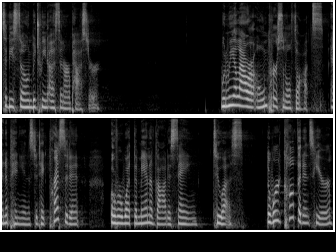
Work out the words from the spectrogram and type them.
to be sown between us and our pastor. When we allow our own personal thoughts and opinions to take precedent over what the man of God is saying to us. The word confidence here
